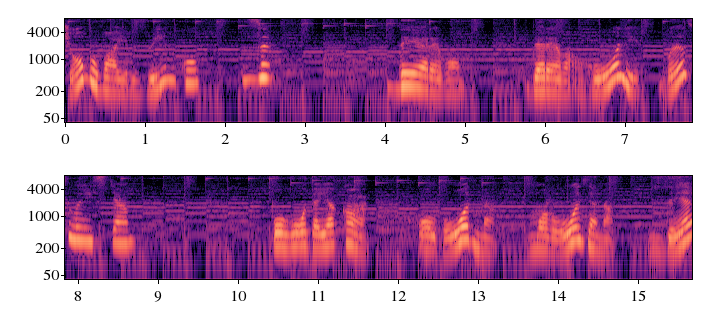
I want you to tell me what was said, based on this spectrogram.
що буває взимку з деревом. Дерева голі без листя. Погода яка? Холодна, морозяна, йде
